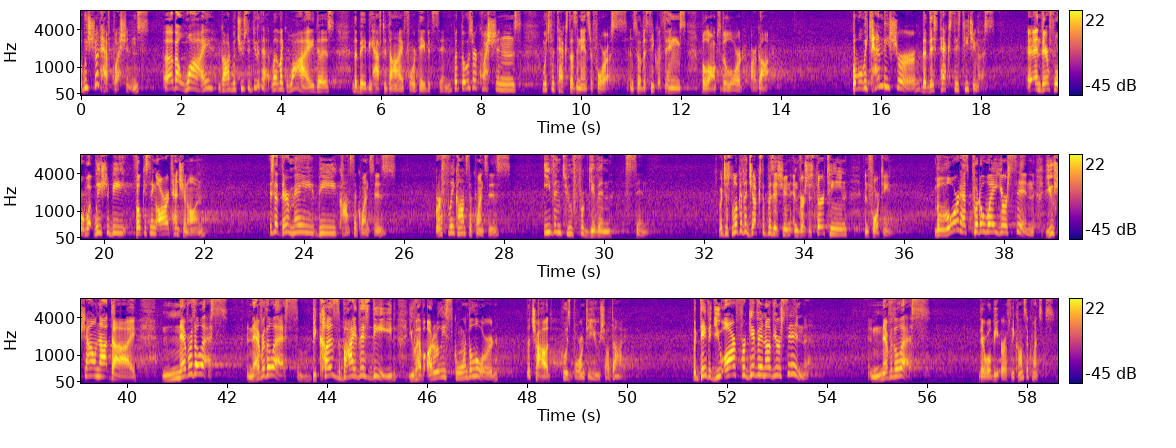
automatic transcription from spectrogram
We should have questions Uh, about why God would choose to do that. Like, why does the baby have to die for David's sin? But those are questions which the text doesn't answer for us. And so the secret things belong to the Lord our God. But what we can be sure that this text is teaching us, and therefore what we should be focusing our attention on, is that there may be consequences, earthly consequences, even to forgiven sin. We just look at the juxtaposition in verses 13 and 14. The Lord has put away your sin. You shall not die. Nevertheless, nevertheless, because by this deed you have utterly scorned the Lord, the child who is born to you shall die. Like David, you are forgiven of your sin. Nevertheless, there will be earthly consequences.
